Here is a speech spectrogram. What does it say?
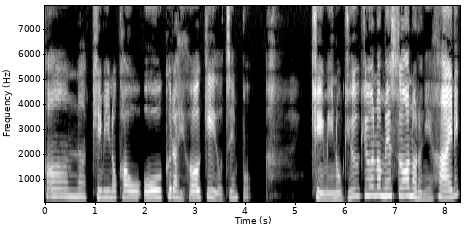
こんな君の顔を覆うくらい大きいおちんぽ、君のぎゅうぎゅうなメスアナルに入りき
